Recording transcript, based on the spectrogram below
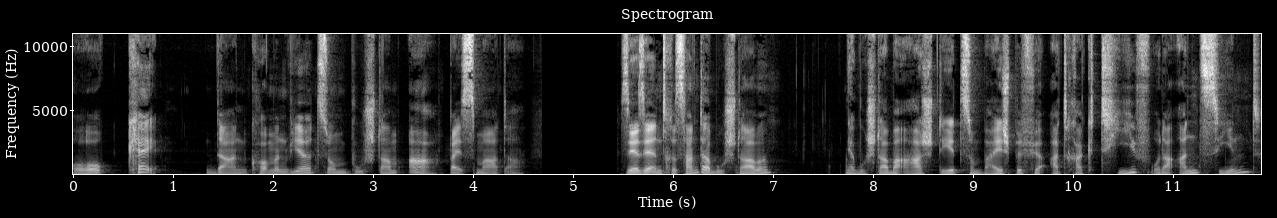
Okay, dann kommen wir zum Buchstaben A bei Smarter. Sehr, sehr interessanter Buchstabe. Der Buchstabe A steht zum Beispiel für attraktiv oder anziehend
